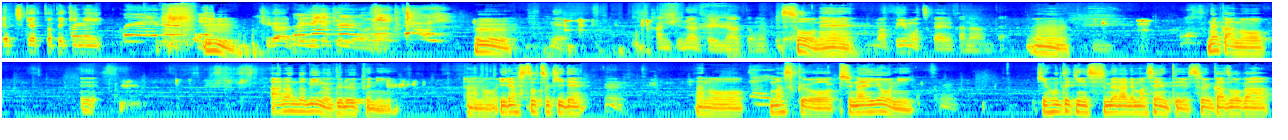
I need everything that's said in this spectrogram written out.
エチケット的に。気軽にできるようなうん。ね、感じになるといいなと思って。そうね。まあ冬も使えるかなみたいな。うん。なんかあの、え R&B のグループに、あの、イラスト付きで、うんあの、マスクをしないようにうん、基本的に勧められませんっていう、そういう画像が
